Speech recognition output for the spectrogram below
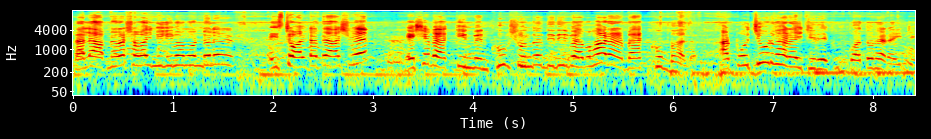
তাহলে আপনারা সবাই নীলিমা মণ্ডলের এই স্টলটাতে আসবেন। এসে ব্যাগ কিনবেন। খুব সুন্দর দিদির ব্যবহার আর ব্যাগ খুব ভালো। আর প্রচুর ভ্যারাইটি দেখুন কত ভ্যারাইটি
